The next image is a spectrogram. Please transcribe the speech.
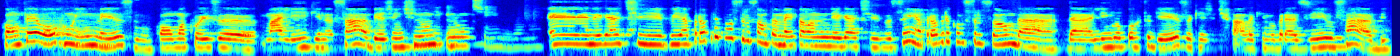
com um teor ruim mesmo, com uma coisa maligna, sabe? A gente não. Negativo, não... né? É negativo. E a própria construção também, falando negativo, assim, a própria construção da, da língua portuguesa que a gente fala aqui no Brasil, sabe?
